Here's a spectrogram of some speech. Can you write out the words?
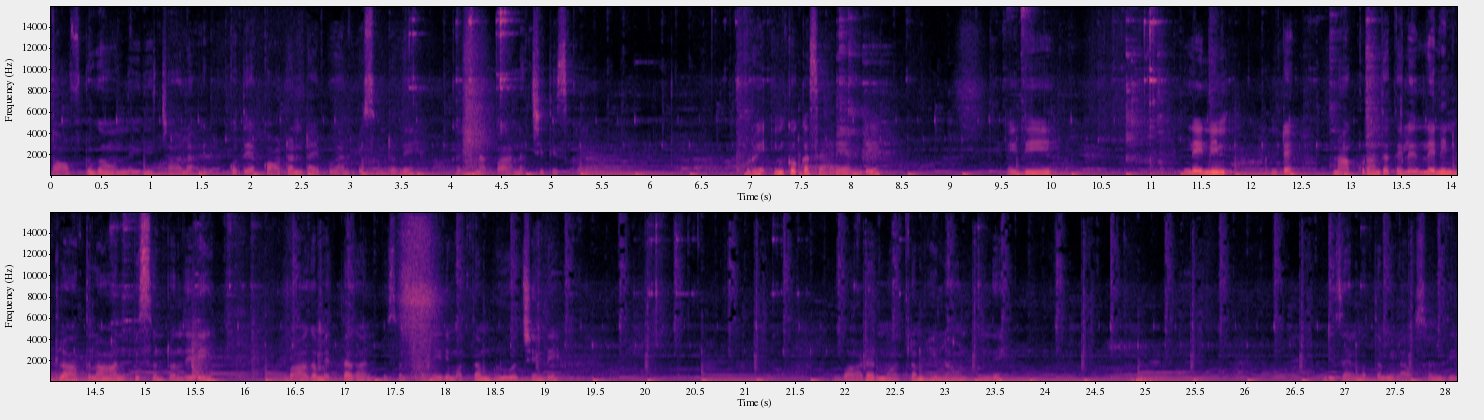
సాఫ్ట్గా ఉంది. ఇది చాలా ఇది కొద్దిగా కాటన్ టైప్గా అనిపిస్తుంటుంది. కానీ నాకు బాగా నచ్చి తీసుకున్నాను. ఇప్పుడు ఇంకొక శారీ అండి. ఇది లెనిన్ అంటే నాకు కూడా అంత తెలియదు లెనిన్ క్లాత్లా అనిపిస్తుంటుంది ఇది. బాగా మెత్తగా అనిపిస్తుంటుంది. ఇది మొత్తం బ్లూ వచ్చింది. బార్డర్ మాత్రం ఇలా ఉంటుంది. డిజైన్ మొత్తం ఇలా వస్తుంది.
